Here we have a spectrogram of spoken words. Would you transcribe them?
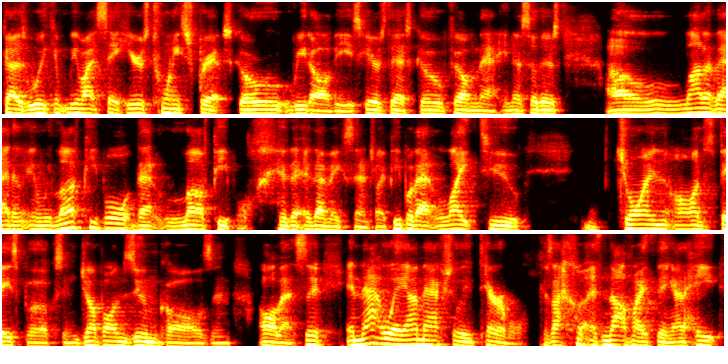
because we can we might say here's 20 scripts go read all these. Here's this go film that you know? So there's a lot of that and we love people that love people if that, if that makes sense right? People that like to join on facebooks and jump on zoom calls and all that. So in that way i'm actually terrible because i it's not my thing. I hate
